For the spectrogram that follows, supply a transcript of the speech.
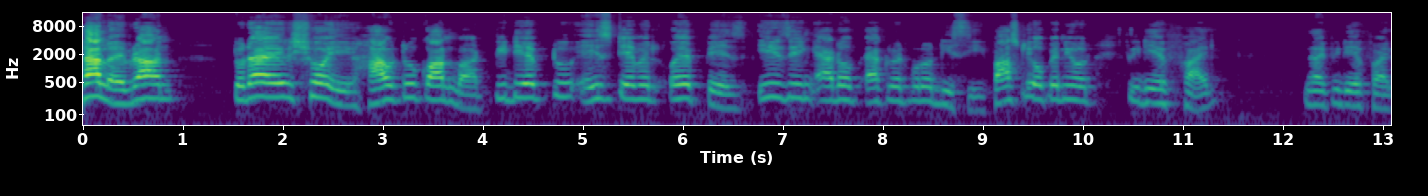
Hello everyone. Today I will show you how to convert PDF to HTML web page using Adobe Acrobat Pro DC. Firstly open your PDF file, the PDF file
